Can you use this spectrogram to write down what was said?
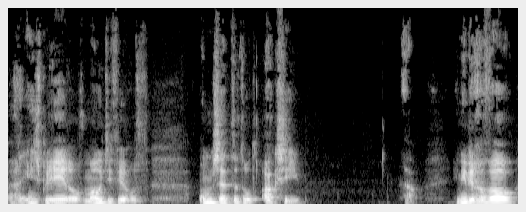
uh, inspireren of motiveren of omzetten tot actie. Nou, in ieder geval,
